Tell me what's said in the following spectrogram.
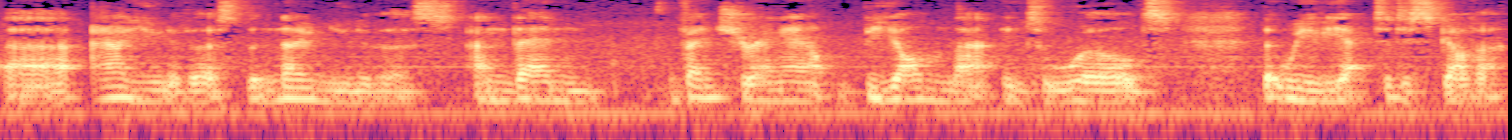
uh, our universe, the known universe, and then venturing out beyond that into worlds that we've yet to discover,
